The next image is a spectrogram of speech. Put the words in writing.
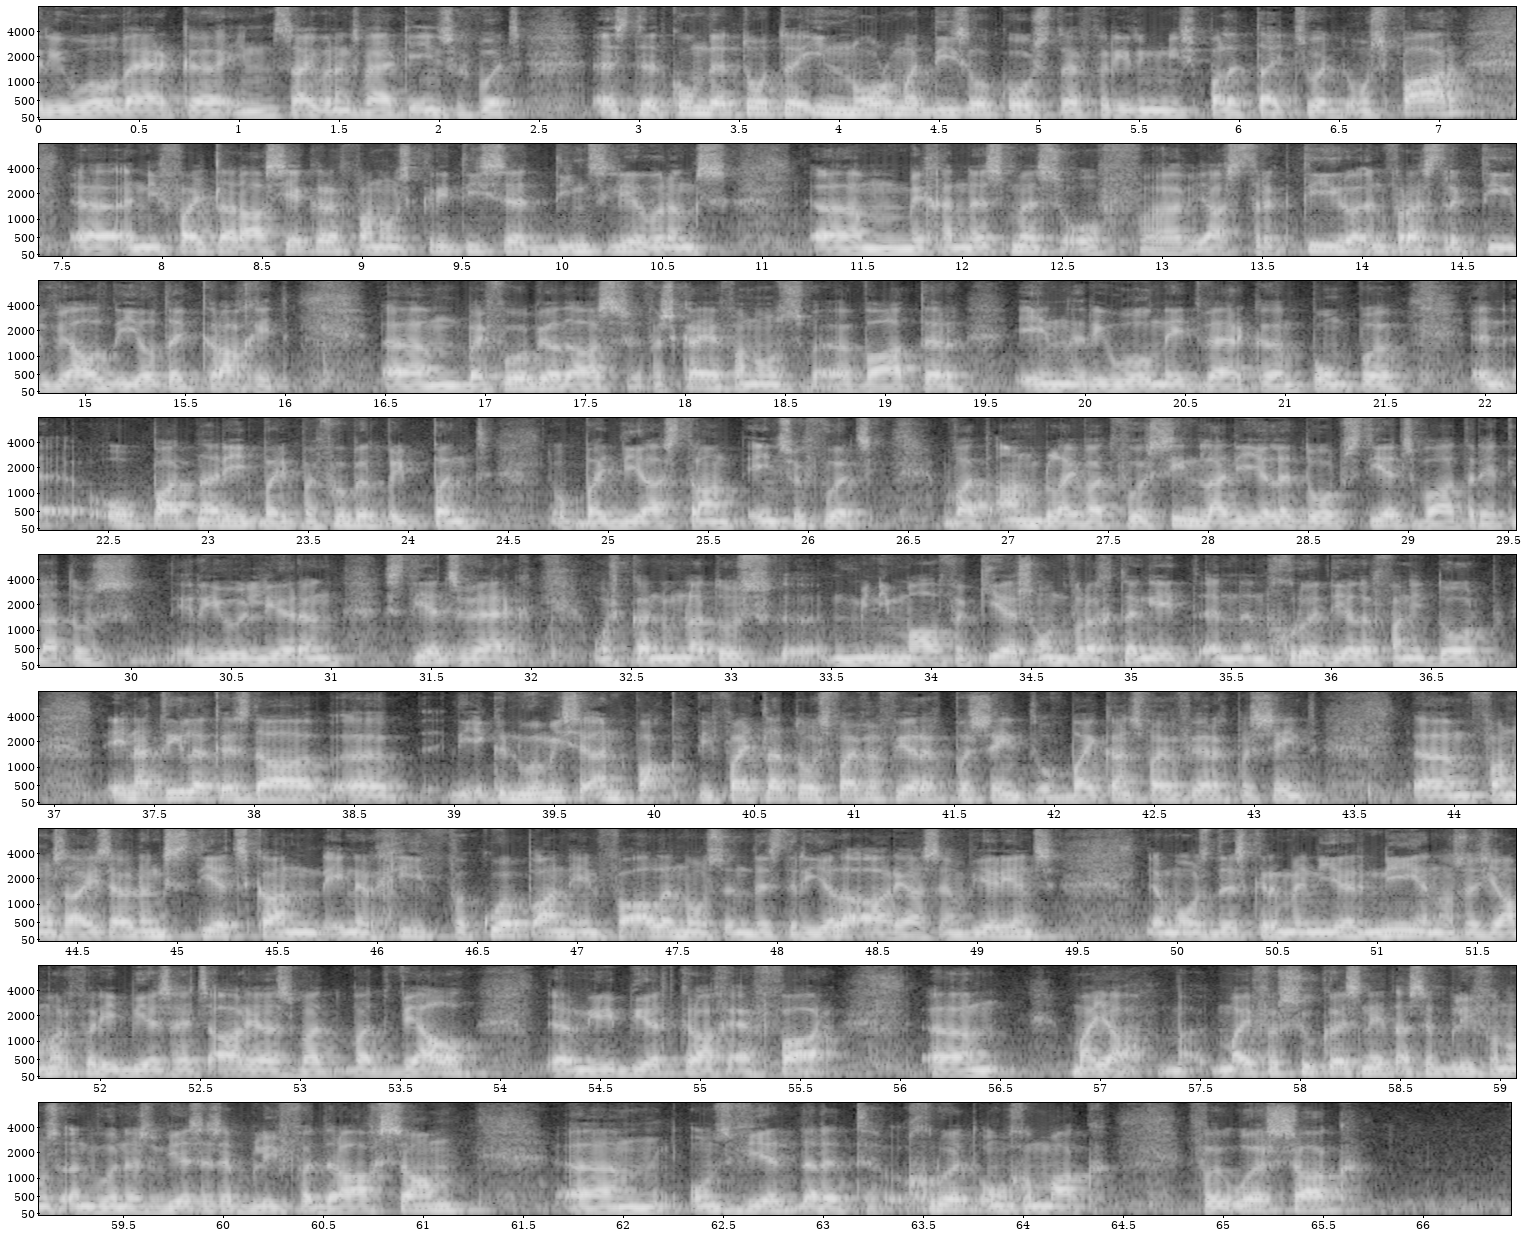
rioolwerke en suiweringswerke ensovoorts, is dit kom dit tot 'n enorme dieselkoste vir hierdie munisipaliteit. So ons spaar uh, in die feit dat daar sekere van ons kritiese dienslewerings ehm um, meganismes of uh, ja strukture, infrastruktuur wel die heeltyd krag het. Ehm um, byvoorbeeld daar's verskeie van ons uh, water en rioolnetwerke en pompe in uh, op pad na die by byvoorbeeld by die punt op by Diastrand ensovoorts wat aanbly wat voorsien dat die hele dorp steeds water het laat ons riolering steeds werk. Ons kan noem dat ons eh, minimaal verkeersontwrigting het in in groot dele van die dorp. En natuurlik is daar uh, die ekonomiese impak die feit dat ons 45% of bykans 45% um, van ons huishoudings steeds kan energie verkoop aan en veral in ons industriële areas. En weer eens um, ons diskrimineer nie en ons is jammer vir die besigheidsareas wat wat wel um, hierdie beerdkrag ervaar. Ehm um, maar ja, my, my versoek is net asseblief van ons inwoners wees asseblief verdraagsaam. Ehm um, ons weet dat dit groot ongemak veroorsaak.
